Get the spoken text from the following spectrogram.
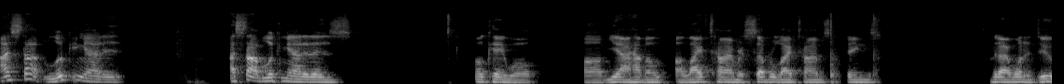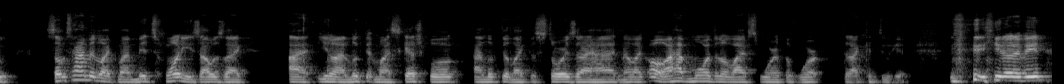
I stopped looking at it. I stopped looking at it as, okay, well, um, yeah, I have a, a lifetime or several lifetimes of things that I want to do. Sometime in like my mid 20s, I was like, I, you know, I looked at my sketchbook, I looked at like the stories that I had, and I'm like, oh, I have more than a life's worth of work that I could do here. you know what I mean?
